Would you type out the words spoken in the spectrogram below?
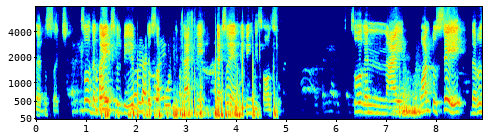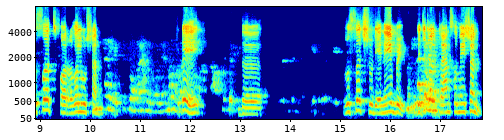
the research. So the guides will be able to support in that way. That's why I'm giving this also. So when I want to say the research for revolution, today the research should enable digital transformation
